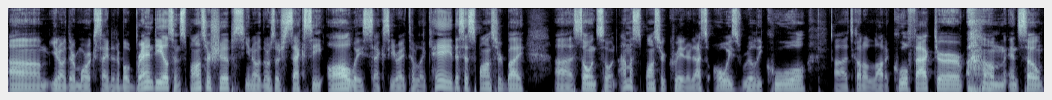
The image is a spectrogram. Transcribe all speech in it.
Um, you know, they're more excited about brand deals and sponsorships. You know, those are sexy, always sexy, right? To like, hey, this is sponsored by so and so, and I'm a sponsored creator. That's always really cool. Uh, it's got a lot of cool factor, um, and so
